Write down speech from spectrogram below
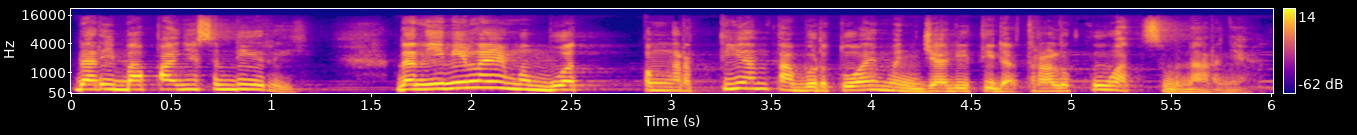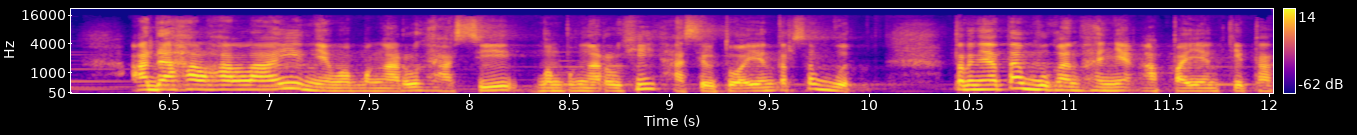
dari bapaknya sendiri. Dan inilah yang membuat pengertian tabur tuai menjadi tidak terlalu kuat sebenarnya. Ada hal-hal lain yang mempengaruhi hasil, mempengaruhi hasil tersebut. Ternyata bukan hanya apa yang kita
